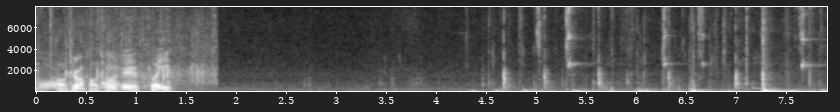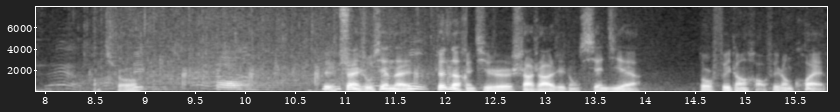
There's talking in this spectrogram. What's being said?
好球，好球，这个可以。好球这战术现在真的很，其实莎莎的这种衔接啊，都是非常好、非常快的。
